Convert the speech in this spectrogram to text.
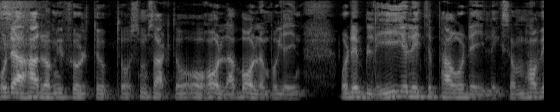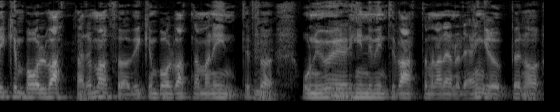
Och där hade de ju fullt upp då som sagt att hålla bollen på green. Och det blir ju lite parodi liksom. Ha, vilken boll vattnade man för? Vilken boll vattnar man inte för? Mm. Och nu mm. hinner vi inte vattna mellan den och den gruppen. Och,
